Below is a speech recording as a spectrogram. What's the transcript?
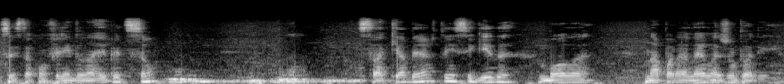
Você está conferindo na repetição. Saque aberto e em seguida bola na paralela junto à linha.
